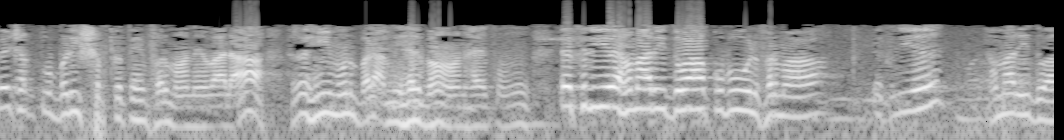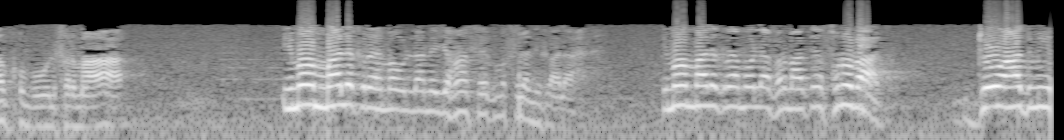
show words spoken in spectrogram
بے شک تو بڑی شفقتیں فرمانے والا، رحیم ان، بڑا مہربان ہے تو۔ اس لیے ہماری دعا قبول فرما۔ اس لیے ہماری دعا قبول فرما۔ امام مالک رحمہ اللہ نے یہاں سے ایک مسئلہ نکالا ہے۔ امام مالک رحمہ اللہ فرماتے ہیں، سنو بات، جو آدمی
